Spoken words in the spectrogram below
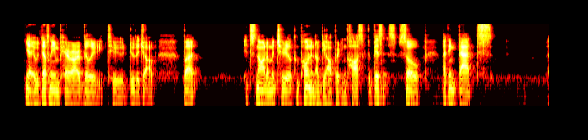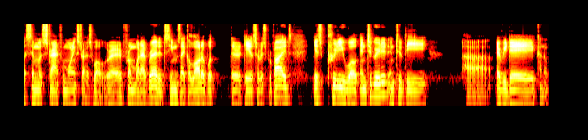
yeah, it would definitely impair our ability to do the job. But it's not a material component of the operating cost of the business. So I think that's a similar strand for Morningstar as well, where from what I've read, it seems like a lot of what their data service provides is pretty well integrated into the uh, everyday kind of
